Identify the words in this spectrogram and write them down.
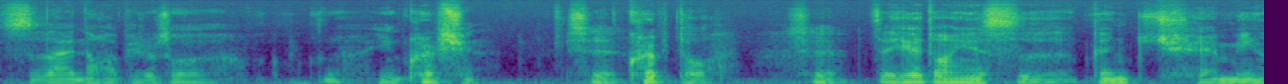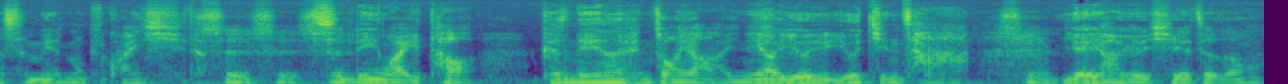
治安的话，比如说 encryption 是。crypto 是。这些东西是跟全民是没什么关系的，是是是。另外一套。可是那些东西很重要，你要有有警察，是。也要有一些这种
